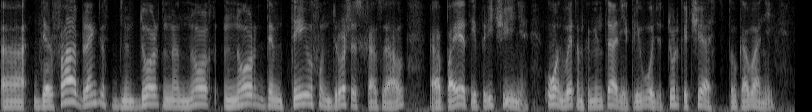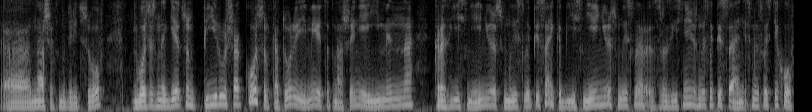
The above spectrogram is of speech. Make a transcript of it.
Der Fall bringt es dort нор dem Тейл von Дрошес Хазал. По этой причине он в этом комментарии приводит только часть толкований наших мудрецов. Возыснагецун пируша косов, которые имеют отношение именно к разъяснению смысла Писания, к объяснению смысла, с разъяснению смысла Писания, смысла стихов.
